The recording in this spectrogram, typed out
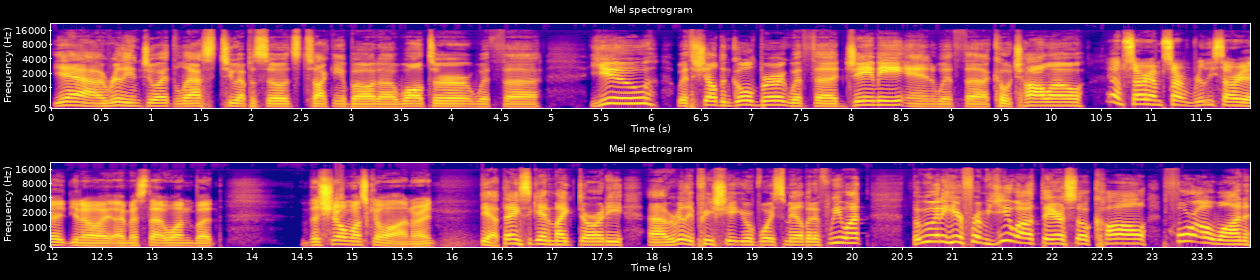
Yeah, I really enjoyed the last two episodes talking about uh, Walter with uh, you, with Sheldon Goldberg, with uh, Jamie, and with uh, Coach Hollow. Yeah, I'm sorry. I'm sorry. Really sorry. I you know I, I missed that one, but the show must go on, right? Yeah, thanks again, Mike Doherty. Uh, we really appreciate your voicemail. But if we want, but we want to hear from you out there, so call 401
